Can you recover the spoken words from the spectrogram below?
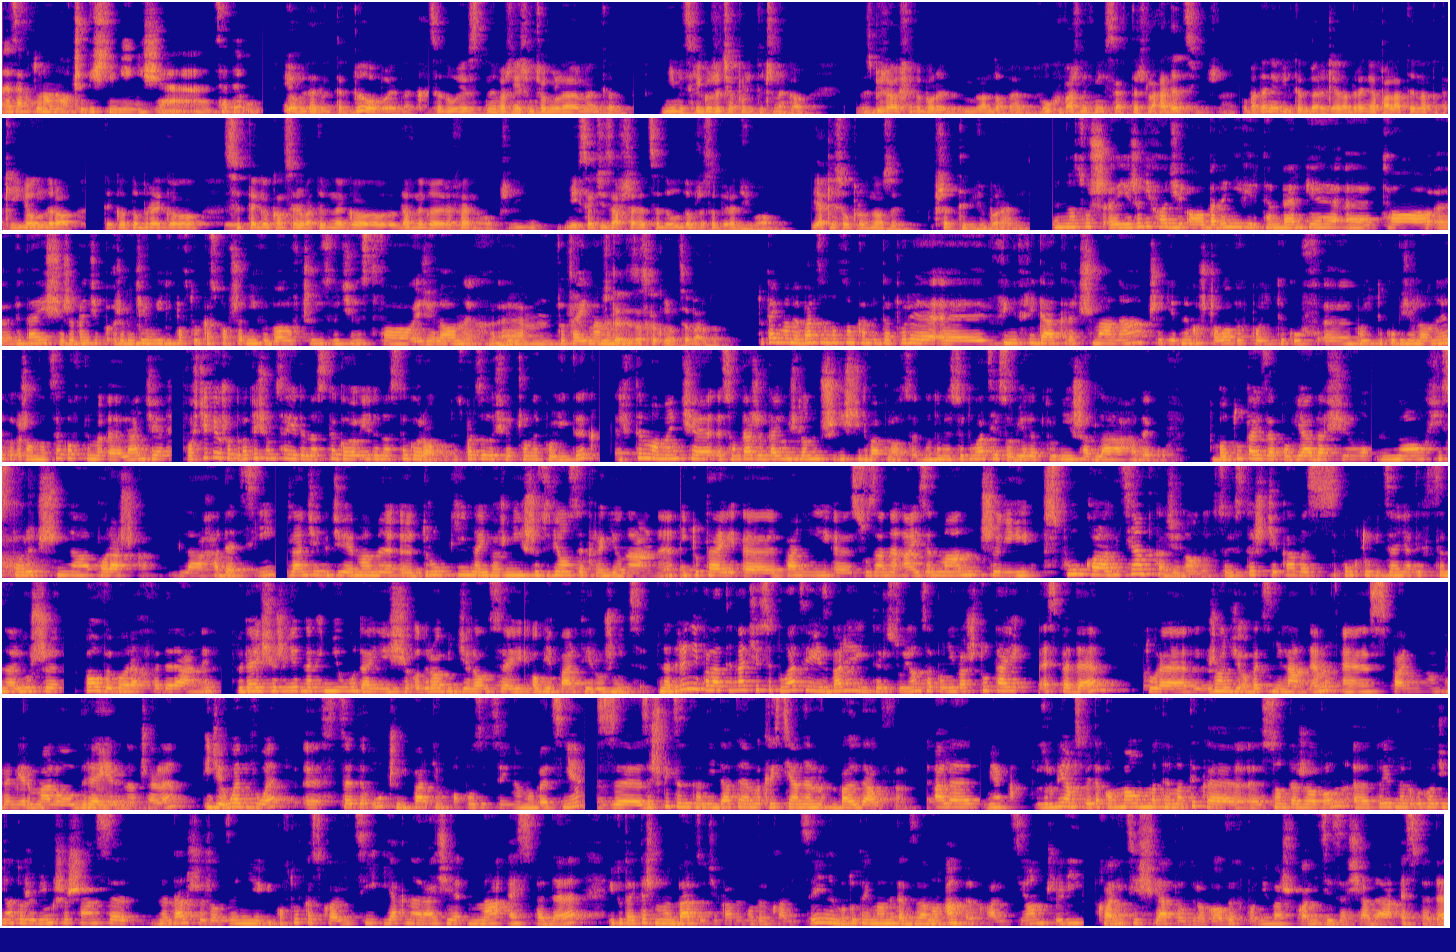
e, za którą oczywiście mieni się e, CDU. I oby tak, tak było, bo jednak CDU jest najważniejszym ciągle elementem niemieckiego życia politycznego. Zbliżały się wybory landowe w dwóch ważnych miejscach też dla Hadecji, myślę. Bo badania Wiltenbergia, nadrenia Palatyna to takie jądro tego dobrego, sytego, konserwatywnego, dawnego RFN-u, czyli miejsca, gdzie zawsze CDU dobrze sobie radziło. Jakie są prognozy przed tymi wyborami? No cóż, jeżeli chodzi o badanie Wirtembergie, e, to e, wydaje się, że, będzie, że będziemy mieli powtórkę z poprzednich wyborów, czyli zwycięstwo Zielonych. Mhm. Tutaj mamy... Wtedy zaskakujące bardzo. Tutaj mamy bardzo mocną kandydaturę e, Winfrida Kretschmana, czyli jednego z czołowych polityków, e, polityków zielonych, rządzącego w tym e, landzie właściwie już od 2011 2011 roku. To jest bardzo doświadczony polityk i w tym momencie sondaże dają zielonym 32%. Natomiast sytuacja jest o wiele trudniejsza dla Hadeków, bo tutaj zapowiada się no, historyczna porażka dla Hadecji, w landzie, gdzie mamy e, drugi najważniejszy związek regionalny. I tutaj e, pani e, Suzanne Eisenman, czyli współkoalicjantka Zielonych, co jest też ciekawe z punktu widzenia tych scenariuszy po wyborach federalnych, wydaje się, że jednak nie uda jej się odrobić dzielącej obie partie różnicy. W Nadrynie Palatynacie sytuacja jest bardziej interesująca, ponieważ tutaj SPD które rządzi obecnie landem e, z panią premier Malou Dreyer na czele. Idzie web w web e, z CDU, czyli partią opozycyjną obecnie, z, ze szpicem kandydatem Christianem Baldaufem. Ale jak zrobiłam sobie taką małą matematykę e, sondażową, to jednak wychodzi na to, że większe szanse na dalsze rządzenie i powtórkę z koalicji jak na razie ma SPD. I tutaj też mamy bardzo ciekawy model koalicyjny, bo tutaj mamy tak zwaną Ampel Koalicją, czyli koalicję świateł drogowych, ponieważ w koalicji zasiada SPD,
